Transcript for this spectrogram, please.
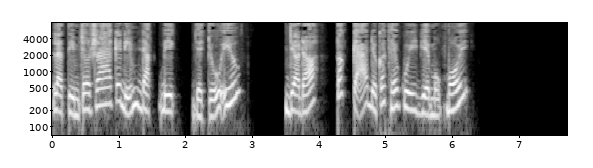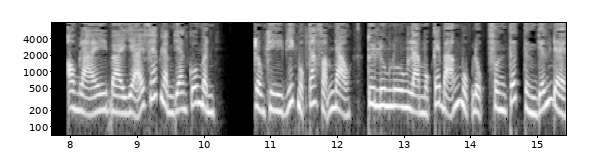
là tìm cho ra cái điểm đặc biệt và chủ yếu. Do đó, tất cả đều có thể quy về một mối. Ông lại bài giải phép làm gian của mình. Trong khi viết một tác phẩm nào, tôi luôn luôn làm một cái bản mục lục phân tích từng vấn đề.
